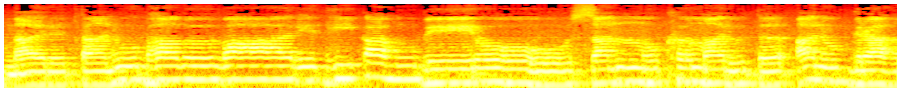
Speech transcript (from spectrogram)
नर तनु भव वारिधि कहु बेरो सन्मुख मरुत अनुग्रह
